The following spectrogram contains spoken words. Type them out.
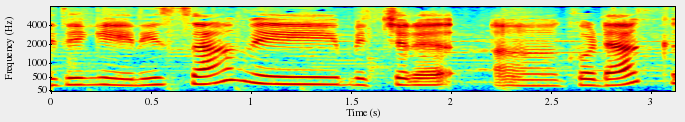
ඉතින් ඒ නිසා මේ මෙච්චර ගොඩක්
